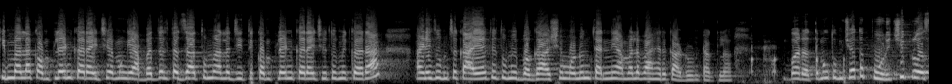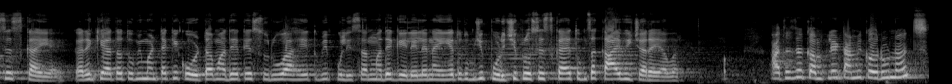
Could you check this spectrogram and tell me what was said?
की मला कंप्लेंट करायची आहे मग याबद्दल तर जा तुम्हाला जिथे कंप्लेंट करायची तुम्ही करा आणि तुमचं काय आहे ते तुम्ही बघा असे म्हणून त्यांनी आम्हाला बाहेर काढून टाकलं. बरं तर मग तुमची आता पुढची प्रोसेस काय आहे? कारण की आता तुम्ही म्हणता की कोर्टामध्ये ते सुरू आहे तुम्ही पोलिसांमध्ये गेलेले नाही आहे तर तुमची पुढची प्रोसेस काय आहे? तुमचा काय विचार आहे यावर? आता जर कंप्लेंट आम्ही करूनच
